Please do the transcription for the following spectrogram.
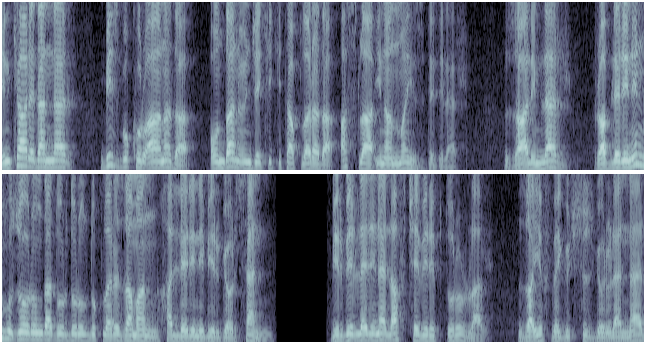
İnkar edenler biz bu Kur'an'a da ondan önceki kitaplara da asla inanmayız dediler. Zalimler Rablerinin huzurunda durduruldukları zaman hallerini bir görsen, birbirlerine laf çevirip dururlar. Zayıf ve güçsüz görülenler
